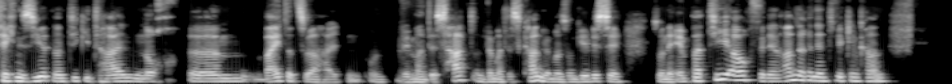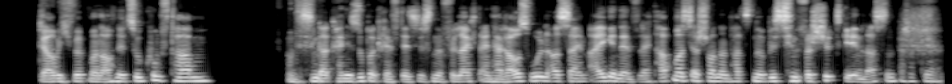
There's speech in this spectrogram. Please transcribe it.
technisierten und digitalen noch ähm, weiter zu erhalten. Und wenn man das hat und wenn man das kann, wenn man so eine gewisse, so eine Empathie auch für den anderen entwickeln kann, glaube ich, wird man auch eine Zukunft haben, und es sind gar keine Superkräfte, es ist nur vielleicht ein Herausholen aus seinem eigenen. Vielleicht hat man es ja schon und hat es nur ein bisschen verschütt gehen lassen. Okay.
